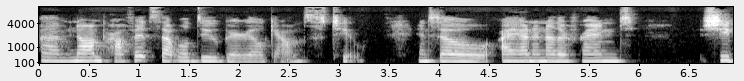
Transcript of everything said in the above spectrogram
um, nonprofits that will do burial gowns too, and so I had another friend. She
